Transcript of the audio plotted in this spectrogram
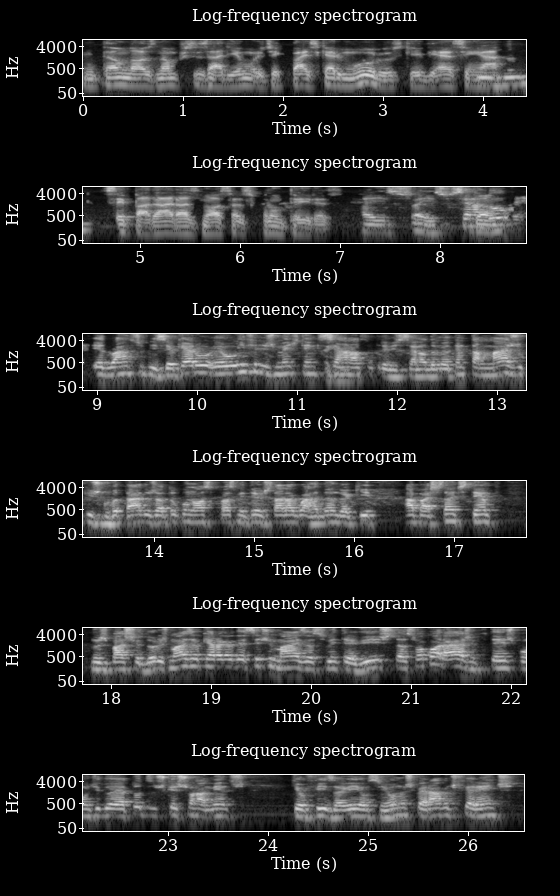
então nós não precisaríamos de quaisquer muros que viessem a uhum. separar as nossas fronteiras. É isso, é isso. Senador então, Eduardo Suplicy, eu quero, eu infelizmente tenho que encerrar nossa entrevista, senador. Meu tempo está mais do que esgotado, eu já estou com o nosso próximo entrevistado aguardando aqui há bastante tempo nos bastidores, mas eu quero agradecer demais a sua entrevista, a sua coragem por ter respondido a todos os questionamentos que eu fiz aí ao senhor. Não esperava diferente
